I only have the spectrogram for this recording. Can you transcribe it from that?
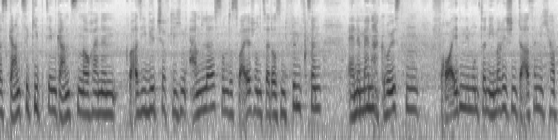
das Ganze gibt dem Ganzen auch einen quasi wirtschaftlichen Anlass und das war ja schon 2015 eine meiner größten Freuden im unternehmerischen Dasein. Ich habe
